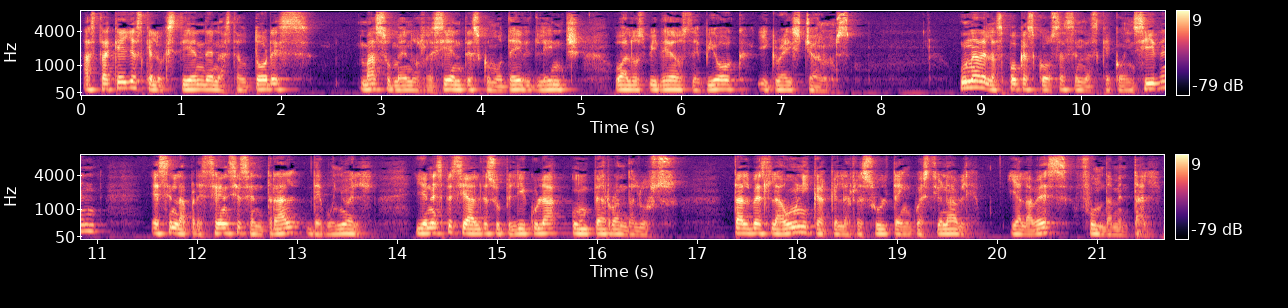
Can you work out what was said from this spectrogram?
hasta aquellas que lo extienden hasta autores más o menos recientes como David Lynch o a los videos de Bjork y Grace Jones. Una de las pocas cosas en las que coinciden es en la presencia central de Buñuel, y en especial de su película Un perro andaluz, tal vez la única que les resulta incuestionable y a la vez fundamental.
